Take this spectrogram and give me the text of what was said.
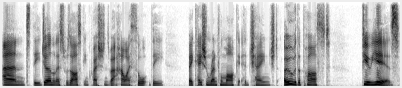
and the journalist was asking questions about how I thought the vacation rental market had changed over the past few years.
